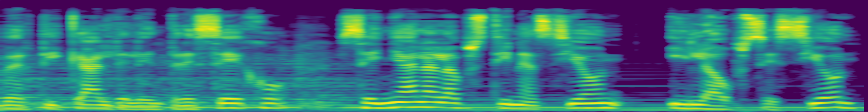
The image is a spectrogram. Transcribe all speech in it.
vertical del entrecejo señala la obstinación y la obsesión.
